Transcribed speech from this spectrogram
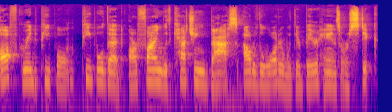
Off grid people, people that are fine with catching bass out of the water with their bare hands or a stick.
